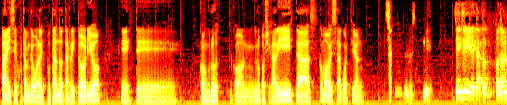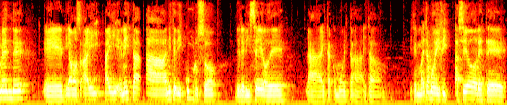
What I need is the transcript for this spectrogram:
países, justamente, bueno, disputando territorio este, con, con grupos yihadistas. ¿Cómo ves esa cuestión? Sí, sí, está totalmente. Eh, digamos, hay, hay en, esta, en este discurso del Eliseo de la, esta, como esta, esta, esta, esta modificación, este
